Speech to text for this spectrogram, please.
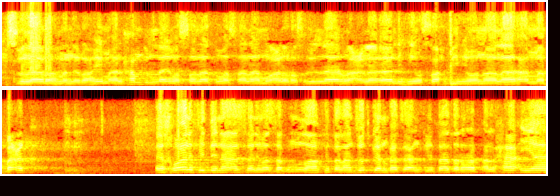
Bismillahirrahmanirrahim. Alhamdulillah wassalatu wassalamu ala Rasulillah wa ala alihi wa sahbihi wa nalah amma ba'd. Ikhwani fi din azani wasakumullah, kita lanjutkan bacaan kita terhadap Al-Ha'iyah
